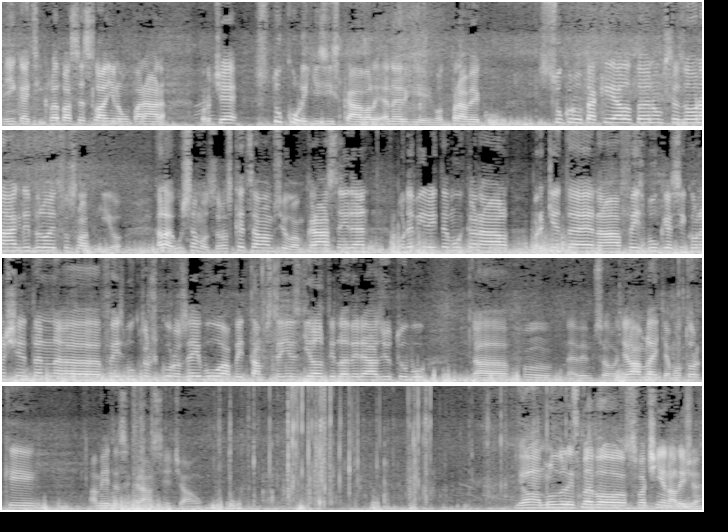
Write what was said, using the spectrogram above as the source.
Vynikající chleba se slaninou, paráda. Protože z tuku lidi získávali energii od pravěku cukru taky, ale to jenom v sezónách, kdy bylo něco sladkého. Hele, už jsem moc rozkecávám, přeju vám krásný den, odebírejte můj kanál, mrkněte na Facebook, jestli konečně ten uh, Facebook trošku rozhejbu, aby tam stejně sdílel tyhle videa z YouTube. Uh, fuh, nevím co, dělám v létě motorky a mějte se krásně, čau. Jo a mluvili jsme o svačině na lyže.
